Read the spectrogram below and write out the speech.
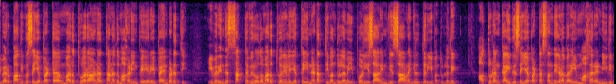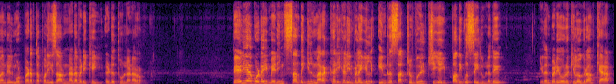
இவர் பதிவு செய்யப்பட்ட மருத்துவரான தனது மகனின் பெயரை பயன்படுத்தி இவர் இந்த சட்டவிரோத மருத்துவ நிலையத்தை நடத்தி வந்துள்ளமை போலீசாரின் விசாரணையில் தெரியவந்துள்ளது அத்துடன் கைது செய்யப்பட்ட சந்தேக நபரை மகர நீதிமன்றில் முற்படுத்த போலீசார் நடவடிக்கை எடுத்துள்ளனர். பேலியாகொடை மெனிங் சந்தையில் மரக்கறிகளின் விலையில் இன்று சற்று வீழ்ச்சியை பதிவு செய்துள்ளது. இதன்படி ஒரு கிலோகிராம் கேரட்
